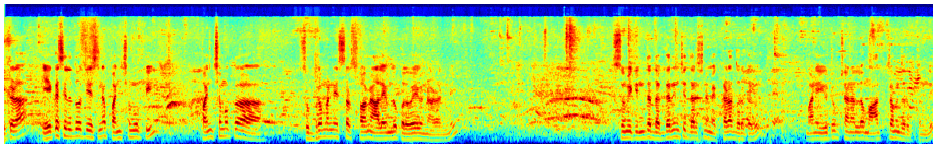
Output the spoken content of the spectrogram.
ఇక్కడ ఏకశిలతో చేసిన పంచముఖి పంచముఖ సుబ్రహ్మణ్యేశ్వర స్వామి ఆలయంలో కొలువై ఉన్నాడండి. సో మీకు ఇంత దగ్గర నుంచి దర్శనం ఎక్కడా దొరకదు. మన యూట్యూబ్ ఛానల్లో మాత్రమే దొరుకుతుంది.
